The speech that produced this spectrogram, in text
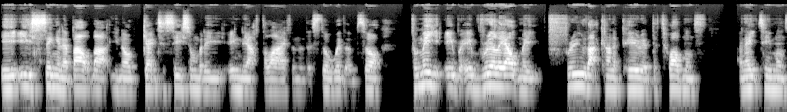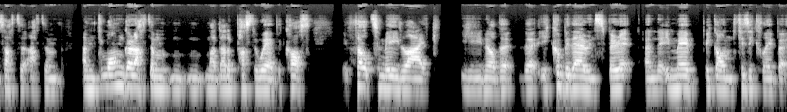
he, he's singing about that, you know, getting to see somebody in the afterlife and that they're still with them. So for me, it, it really helped me through that kind of period, the 12 months and 18 months after, after and longer after my dad had passed away, because it felt to me like, you know, that, that he could be there in spirit and he may be gone physically, but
